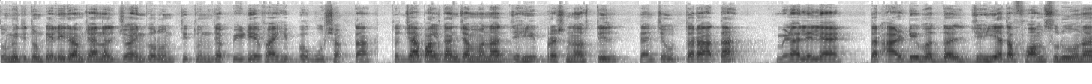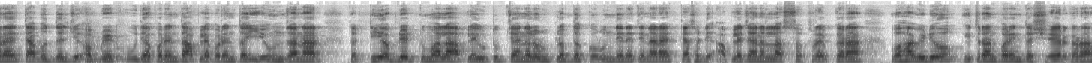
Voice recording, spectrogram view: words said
तुम्ही तिथून टेलिग्राम चॅनल जॉईन करून तिथून ज्या पी डी एफ आहे ही बघू शकता. तर ज्या पालकांच्या मनात जेही प्रश्न असतील त्यांचे उत्तरं आता मिळालेले आहे. तर आर टीबद्दल जेही आता फॉर्म सुरू होणार आहे त्याबद्दलची अपडेट उद्यापर्यंत आपल्यापर्यंत येऊन जाणार. तर ती अपडेट तुम्हाला आपल्या यूट्यूब चॅनलवर उपलब्ध करून देण्यात येणार आहे. त्यासाठी आपल्या चॅनलला सबस्क्राईब करा व हा व्हिडिओ इतरांपर्यंत शेअर करा.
